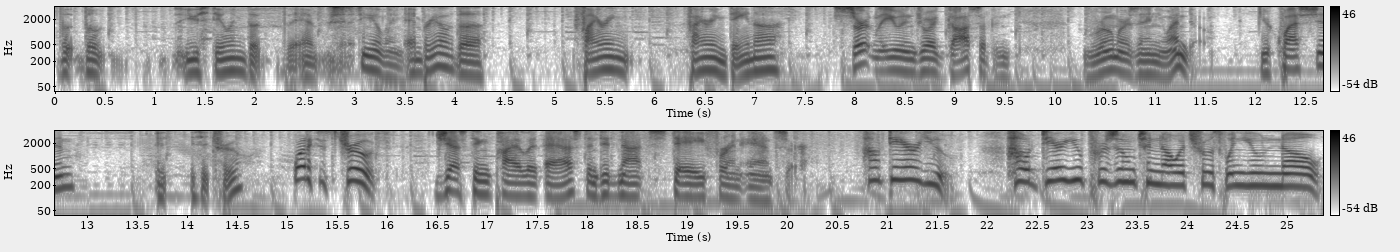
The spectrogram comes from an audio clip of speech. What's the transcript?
The. the you stealing the. The. Em- Stealing. embryo? The. Firing. Firing Dana? Certainly you enjoy gossip and rumors and innuendo. Your question? Is it true? What is truth? Jesting Pilate asked and did not stay for an answer. How dare you? How dare you presume to know a truth when you know?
